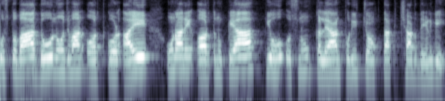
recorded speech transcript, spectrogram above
ਉਸ ਤੋਂ ਬਾਅਦ ਦੋ ਨੌਜਵਾਨ ਔਰਤ ਕੋਲ ਆਏ। ਉਹਨਾਂ ਨੇ ਔਰਤ ਨੂੰ ਕਿਹਾ ਕਿ ਉਹ ਉਸ ਨੂੰ ਕਲਿਆਣਪੁਰੀ ਚੌਂਕ ਤੱਕ ਛੱਡ ਦੇਣਗੇ।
